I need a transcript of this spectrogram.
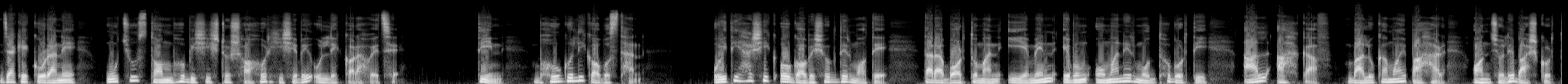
যাকে কোরআনে উঁচু স্তম্ভ বিশিষ্ট শহর হিসেবে উল্লেখ করা হয়েছে। তিন, ভৌগোলিক অবস্থান। ঐতিহাসিক ও গবেষকদের মতে, তারা বর্তমান ইয়েমেন এবং ওমানের মধ্যবর্তী আল আহকাফ বালুকাময় পাহাড় অঞ্চলে বাস করত।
